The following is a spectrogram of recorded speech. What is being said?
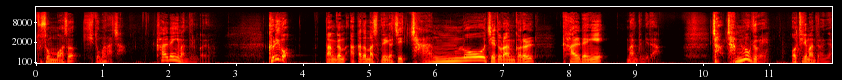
두 손 모아서 기도만 하자. 칼뱅이 만드는 거예요. 그리고 방금 아까도 말씀드린 같이 장로 제도라는 거를 칼뱅이 만듭니다. 자, 장로교회 어떻게 만들었냐?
